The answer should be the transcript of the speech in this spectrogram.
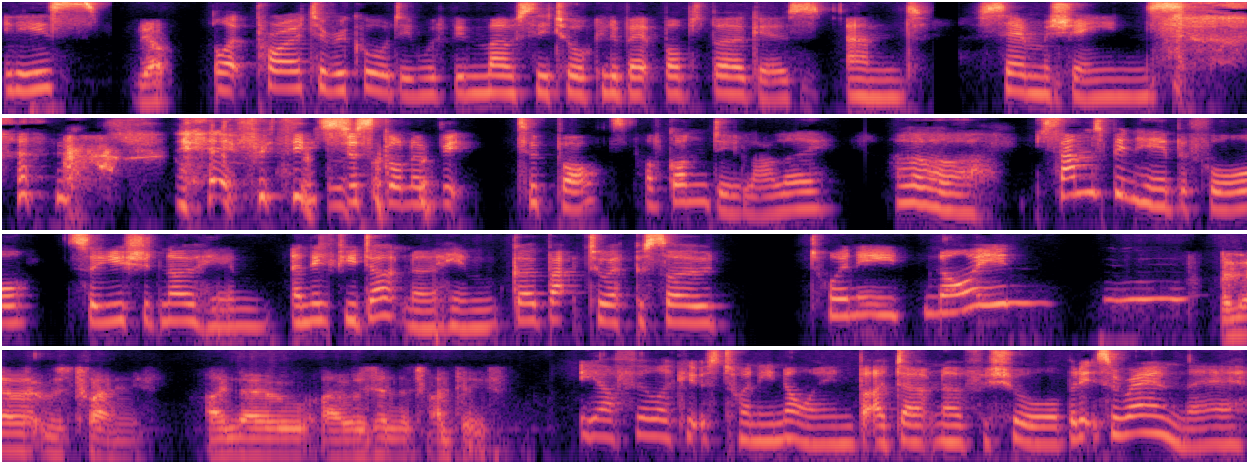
It is. Yep. Like prior to recording, we've been mostly talking about Bob's Burgers and sewing machines. Everything's just gone a bit to pot. I've gone doolally. Oh, Sam's been here before, so you should know him. And if you don't know him, go back to episode 29? I know it was 20. I know I was in the 20s. Yeah, I feel like it was 29, but I don't know for sure. But it's around there.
